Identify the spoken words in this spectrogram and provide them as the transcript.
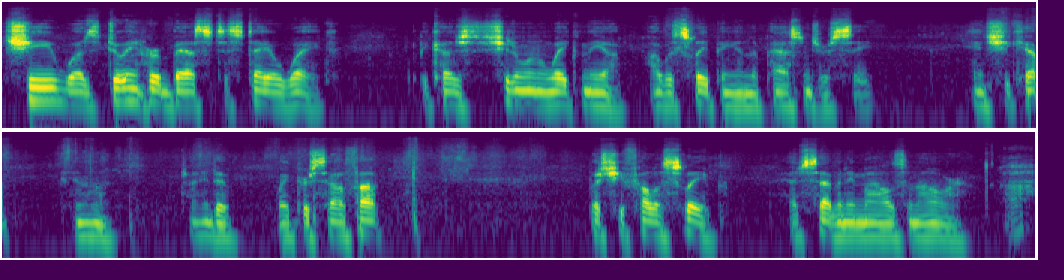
she was doing her best to stay awake because she didn't want to wake me up. I was sleeping in the passenger seat, and she kept, you know, trying to wake herself up. But she fell asleep at 70 miles an hour. Ah.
